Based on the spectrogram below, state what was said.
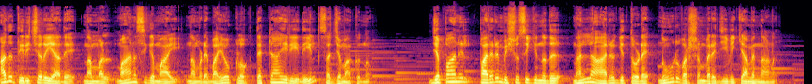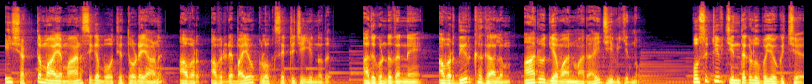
അത് തിരിച്ചറിയാതെ നമ്മൾ മാനസികമായി നമ്മുടെ ബയോക്ലോക്ക് തെറ്റായ രീതിയിൽ സജ്ജമാക്കുന്നു. ജപ്പാനിൽ പലരും വിശ്വസിക്കുന്നത് നല്ല ആരോഗ്യത്തോടെ നൂറു വർഷം വരെ ജീവിക്കാമെന്നാണ്. ഈ ശക്തമായ മാനസിക ബോധ്യത്തോടെയാണ് അവർ അവരുടെ ബയോ ക്ലോക്ക് സെറ്റ് ചെയ്യുന്നത്. അതുകൊണ്ട് തന്നെ അവർ ദീർഘകാലം ആരോഗ്യവാന്മാരായി ജീവിക്കുന്നു. പോസിറ്റീവ് ചിന്തകൾ ഉപയോഗിച്ച്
